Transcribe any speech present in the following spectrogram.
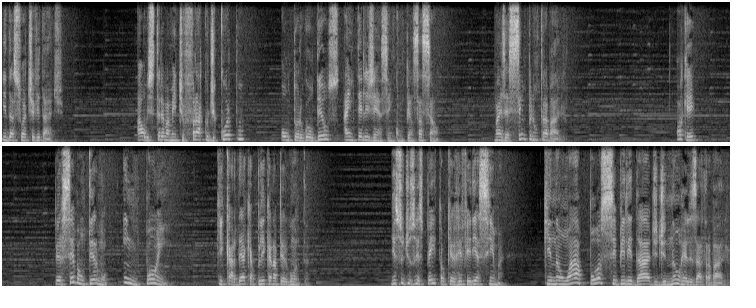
e da sua atividade. Ao extremamente fraco de corpo, outorgou Deus a inteligência em compensação. Mas é sempre um trabalho. Ok. Perceba um termo impõe que Kardec aplica na pergunta. Isso diz respeito ao que eu referi acima, que não há possibilidade de não realizar trabalho.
